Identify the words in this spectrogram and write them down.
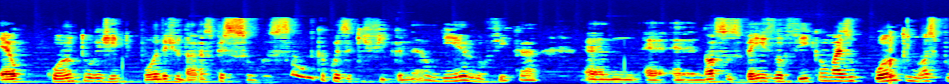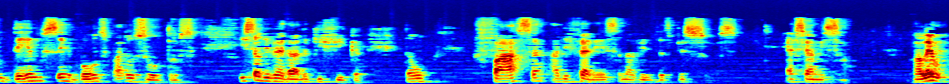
é o quanto a gente pode ajudar as pessoas. É a única coisa que fica, né? O dinheiro não fica, é, é, nossos bens não ficam, mas o quanto nós podemos ser bons para os outros. Isso é de verdade o que fica. Então, faça a diferença na vida das pessoas. Essa é a missão. Valeu?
